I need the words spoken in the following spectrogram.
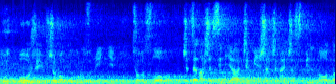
люд Божий в широкому розумінні цього слова, чи це наша сім'я, чи більша, чи менша спільнота,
